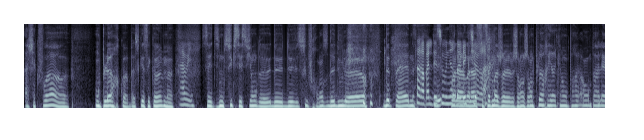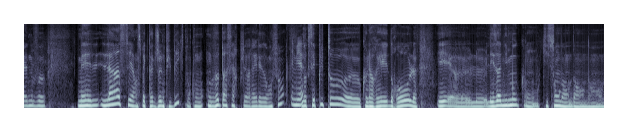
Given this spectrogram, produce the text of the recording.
à chaque fois on pleure quoi parce que c'est quand même Ah oui, c'est une succession de, de, de souffrances, de douleurs, de peines. ça rappelle des souvenirs voilà, de lecture. voilà, ça, moi, je- j'en pleure rien qu'à en, par- en parler à nouveau. Mais là, c'est un spectacle jeune public, donc on ne veut pas faire pleurer les enfants. c'est mieux. Donc c'est plutôt euh, coloré, drôle. Et euh, le- les animaux qui sont dans, dans, dans,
